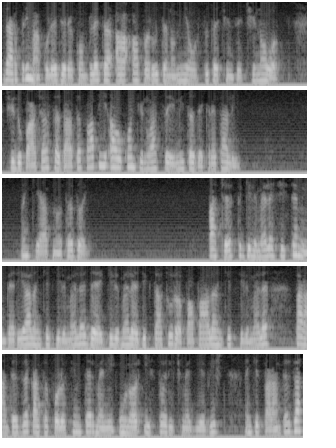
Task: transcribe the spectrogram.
dar prima culegere completă a apărut în 1159 și după această dată papii au continuat să emită decretalii. Încheiat notă 2 acest, ghilimele, sistem imperial, închid ghilimele, de ghilimele dictatură papală, închid ghilimele, paranteză, ca să folosim termenii unor istorici medieviști, închid paranteza,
